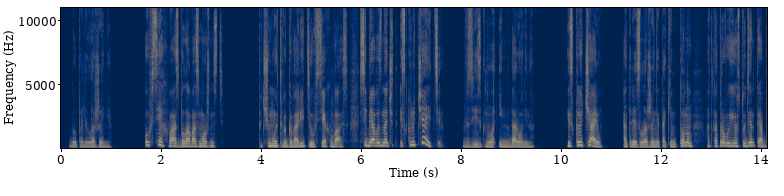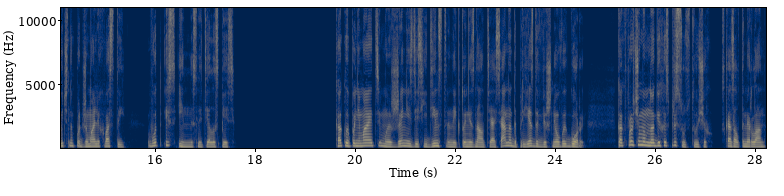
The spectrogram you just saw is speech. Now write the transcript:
— выпалила Женя. «У всех вас была возможность». «Почему это вы говорите «у всех вас»? Себя вы, значит, исключаете?» — взвизгнула Инна Доронина. «Исключаю», отрезала Женя таким тоном, от которого ее студенты обычно поджимали хвосты. Вот из Инны слетела спесь. Как вы понимаете, мы с Женей здесь единственные, кто не знал Тиосяна до приезда в Вишневые горы. Как, впрочем, и многих из присутствующих, сказал Тамерлан.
